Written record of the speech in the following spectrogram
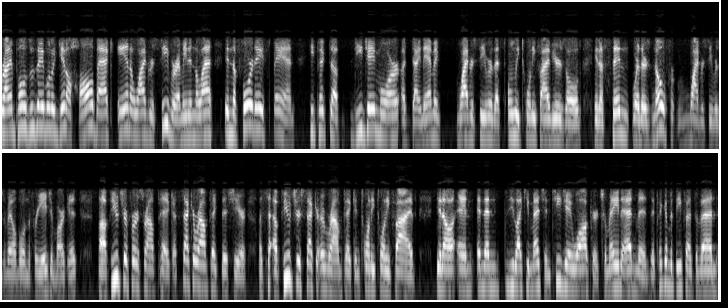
Ryan Poles was able to get a haul back and a wide receiver. I mean, in the last in the four day span, he picked up DJ Moore, a dynamic wide receiver that's only 25 years old in a thin where there's no wide receivers available in the free agent market. A future first round pick, a second round pick this year, a, a future second round pick in 2025 you know, and and then like you mentioned, T.J. Walker, Tremaine Edmunds, they pick up a defensive end,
